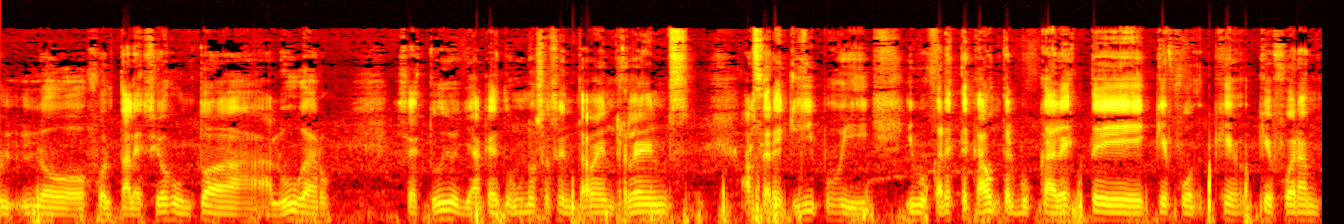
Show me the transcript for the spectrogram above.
lo fortaleció junto a, a Lúgaro ese estudio, ya que uno se sentaba en realms, hacer equipos y, buscar este counter, buscar este que, que, fueran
